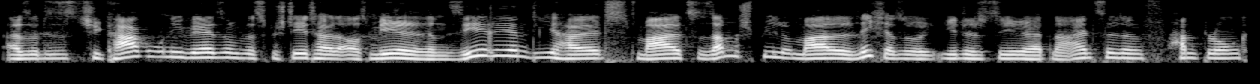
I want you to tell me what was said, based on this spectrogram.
also dieses Chicago-Universum, das besteht halt aus mehreren Serien, die halt mal zusammenspielen und mal nicht. Also jede Serie hat eine einzelne Handlung,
